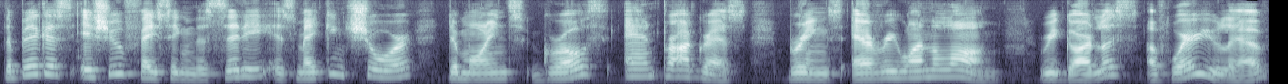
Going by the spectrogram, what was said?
The biggest issue facing the city is making sure Des Moines' growth and progress brings everyone along, regardless of where you live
